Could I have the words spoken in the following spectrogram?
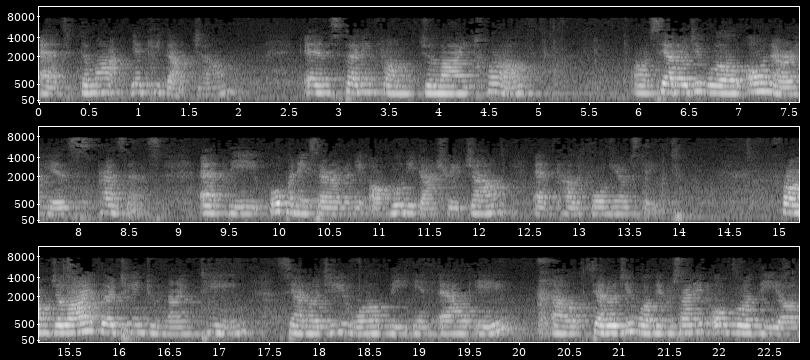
at Dhamma Yakita Jam and starting from July 12, uh, Seattle will honor his presence at the opening ceremony of Mudi Dashri Jam at California State. From July 13 to 19, Seattle will be in LA. Uh, Seattle will be presiding over the uh,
